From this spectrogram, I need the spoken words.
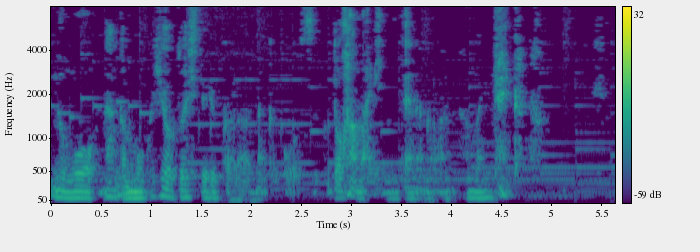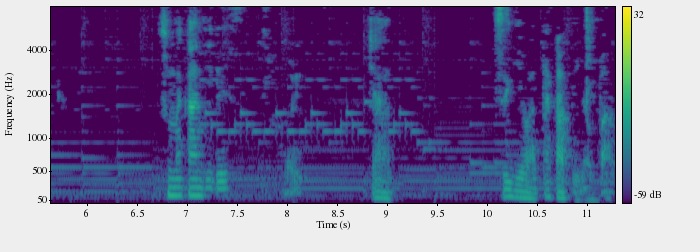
のをなんか目標としてるから、なんかこう、ドハマりみたいなのはあんまりないかな。そんな感じです。ゃん。はい。じゃあ、次は高ピの番。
